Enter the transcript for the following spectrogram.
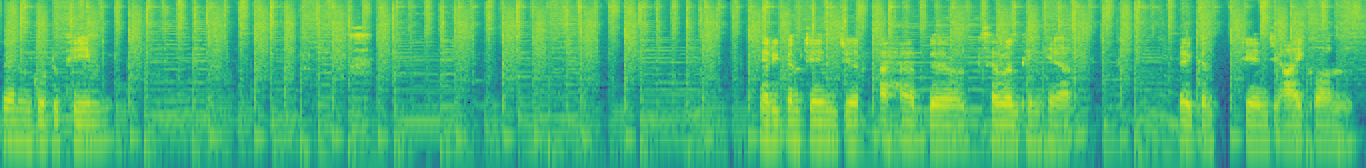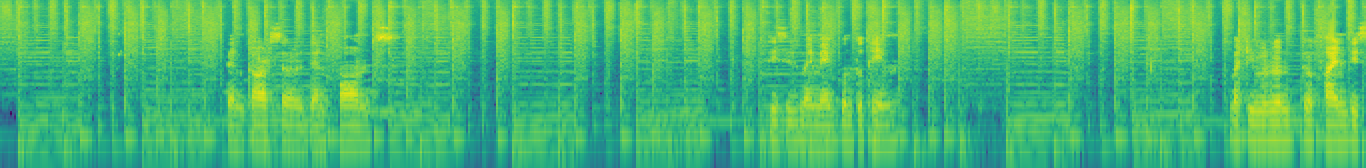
then go to theme. Here you can change I have uh, several theme here. Here you can change icon then cursor then fonts this is my Ubuntu theme but you won't find this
